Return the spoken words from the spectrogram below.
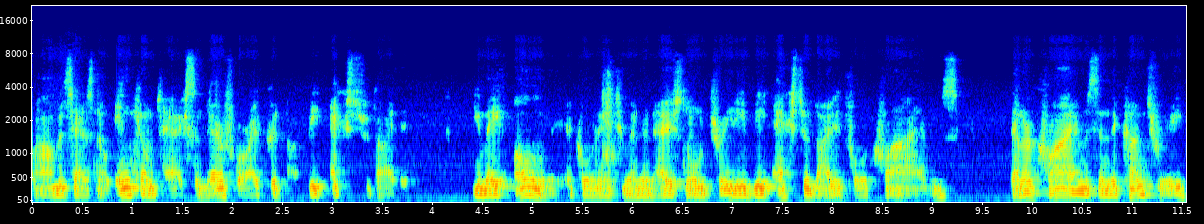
Bahamas has no income tax, and therefore I could not be extradited. You may only, according to international treaty, be extradited for crimes that are crimes in the country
